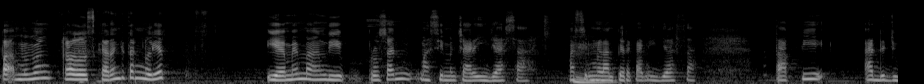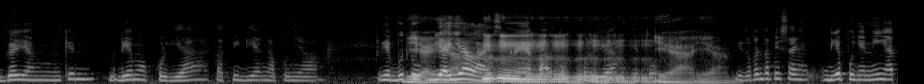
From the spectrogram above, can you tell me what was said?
Pak, memang kalau sekarang kita ngelihat ya memang di perusahaan masih mencari ijazah, masih Hmm. melampirkan ijazah. Tapi ada juga yang mungkin dia mau kuliah tapi dia nggak punya dia butuh Biaya. biaya, lah sebenarnya Pak Mm-mm, untuk mm-mm, kuliah mm-mm, gitu. Iya, iya. Gitu kan tapi sayang dia punya niat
